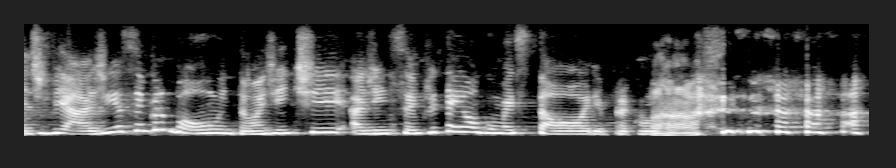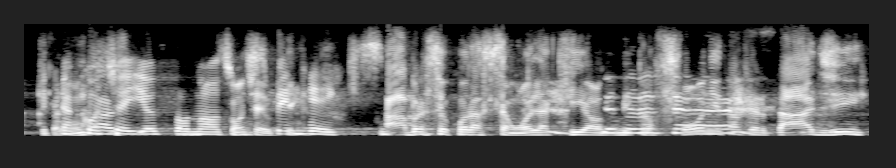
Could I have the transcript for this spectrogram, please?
Falar de viagem é sempre bom, então a gente, a gente sempre tem alguma história para contar. Uhum. conte aí para nós conte aí, perrengues. Abra seu coração, olha aqui ó, no microfone da verdade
